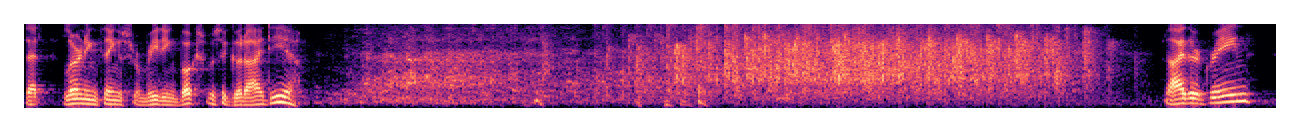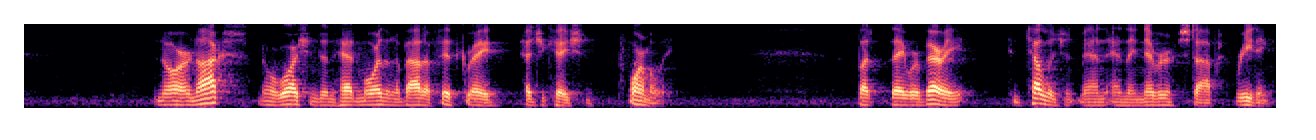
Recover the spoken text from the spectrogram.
that learning things from reading books was a good idea. Neither Greene nor Knox nor Washington had more than about a fifth grade education, formally. But they were very intelligent men and they never stopped reading.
